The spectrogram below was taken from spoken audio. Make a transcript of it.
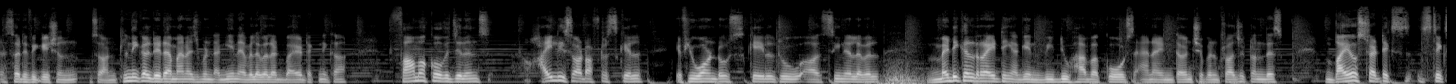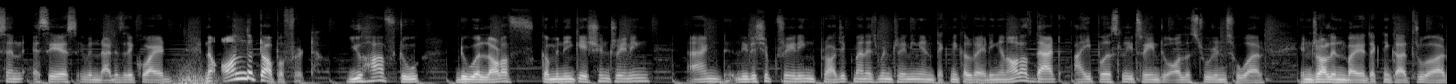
certifications on clinical data management again available at biotecnika. Pharmacovigilance highly sought after skill if you want to scale to a senior level. Medical writing, again, we do have a course and an internship and project on this. Biostatistics and SAS, even that is required. Now, on the top of it, you have to do a lot of communication training and leadership training, project management training, and technical writing. And all of that I personally train to all the students who are enrolled in Biotecnika through our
